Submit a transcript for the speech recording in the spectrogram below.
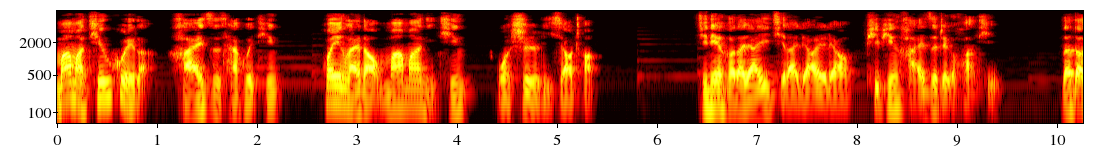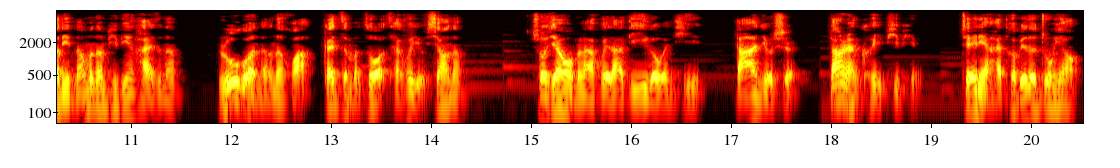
妈妈听会了，孩子才会听。欢迎来到妈妈你听，我是李小闯。今天和大家一起来聊一聊批评孩子这个话题。那到底能不能批评孩子呢？如果能的话，该怎么做才会有效呢？首先，我们来回答第一个问题，答案就是当然可以批评。这一点还特别的重要，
